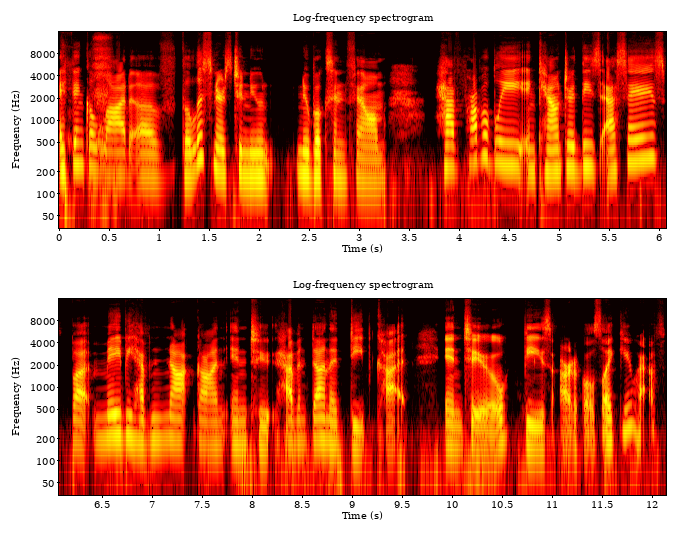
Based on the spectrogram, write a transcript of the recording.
I think a lot of the listeners to new new books in film have probably encountered these essays but maybe have not gone into haven't done a deep cut into these articles like you have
